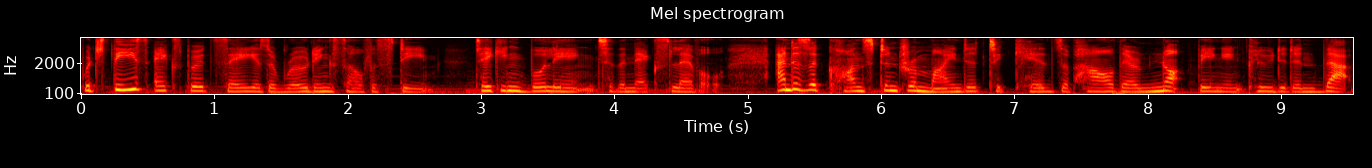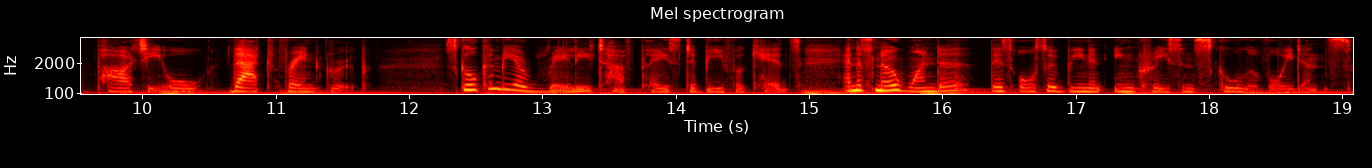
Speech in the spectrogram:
which these experts say is eroding self esteem, taking bullying to the next level, and is a constant reminder to kids of how they're not being included in that party or that friend group. School can be a really tough place to be for kids, and it's no wonder there's also been an increase in school avoidance.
